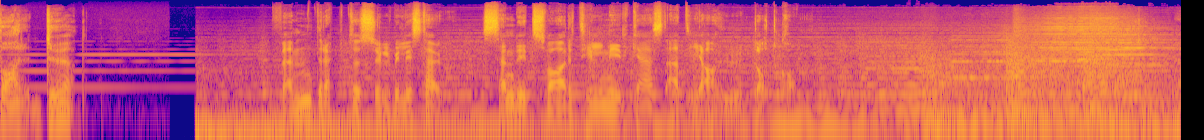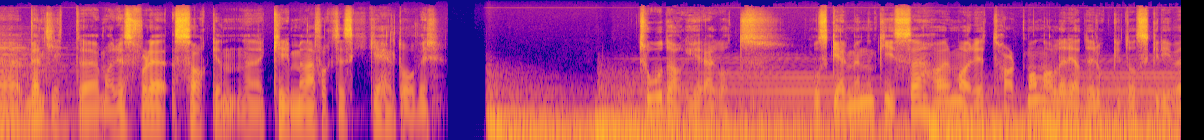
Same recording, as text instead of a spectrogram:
var død. Hvem drepte Sylvi Listhaug? Send ditt svar til nearcast at yahoo.com. Uh, vent litt, eh, Marius, for det, saken, uh, krimmen, er faktisk ikke helt over. To dager er gått. Hos Gelmund Kise har Marit Hartmann allerede rukket å skrive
